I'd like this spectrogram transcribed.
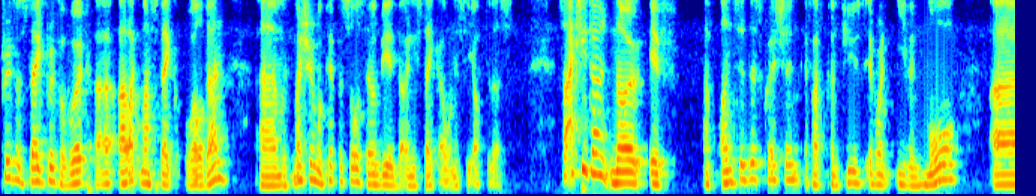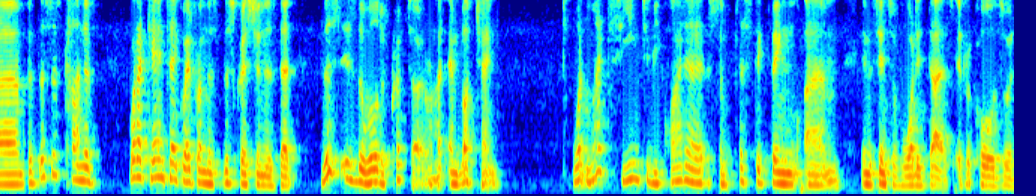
proof of stake, proof of work. Uh, I like my steak well done. Um, with mushroom or pepper sauce, that would be the only steak I want to see after this. So I actually don't know if I've answered this question, if I've confused everyone even more. Um, but this is kind of what I can take away from this this question is that this is the world of crypto, right, and blockchain. What might seem to be quite a simplistic thing um, in the sense of what it does, it records or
